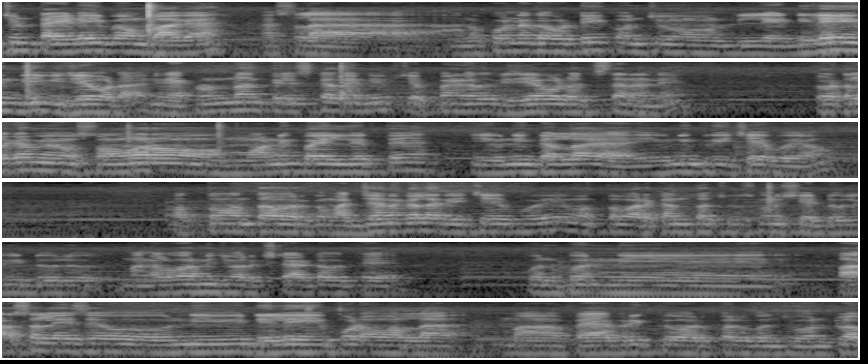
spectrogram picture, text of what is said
కొంచెం టైర్డ్ అయిపోయాం బాగా. అసలు అనుకున్నది ఒకటి కొంచెం డిలే డిలే అయింది విజయవాడ. నేను ఎక్కడున్నాను తెలుసు కదండి చెప్పాను కదా విజయవాడ వచ్చానని. టోటల్గా మేము సోమవారం మార్నింగ్ బయలుదేరితే ఈవినింగ్ కల్లా ఈవినింగ్ రీచ్ అయిపోయాం. మొత్తం అంతా వరకు మధ్యాహ్నం కల్లా రీచ్ అయిపోయి మొత్తం వర్క్ అంతా చూసుకుని షెడ్యూల్ గిడ్యూల్ మంగళవారం నుంచి వర్క్ స్టార్ట్ అవుతే కొన్ని కొన్ని పార్సల్ వేసే ఉన్నవి డిలే అయిపోవడం వల్ల మా ఫ్యాబ్రిక్ వర్కులు కొంచెం ఒంట్లో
